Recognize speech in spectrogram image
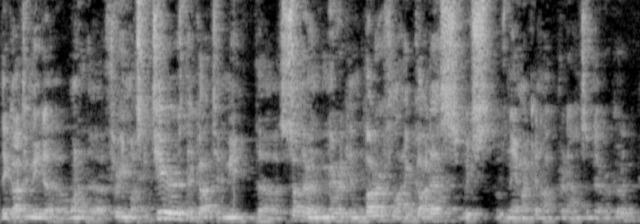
they got to meet uh, one of the three musketeers. They got to meet the Southern American butterfly goddess, which whose name I cannot pronounce and never could.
